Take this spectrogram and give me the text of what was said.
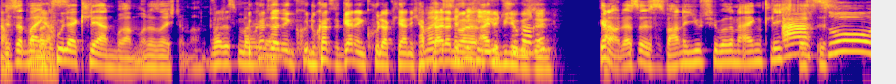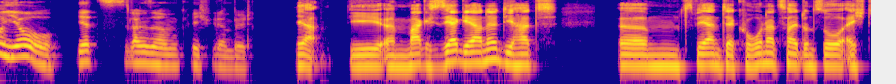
Ja, Willst du das mal ja. cool erklären, Bram, oder soll ich das machen? Ist Du kannst, halt in, du kannst es gerne in cool erklären. Ich habe leider das nur eine eine Video gesehen. Genau, das, das war eine YouTuberin eigentlich. Ach das ist, so, yo. Jetzt langsam kriege ich wieder ein Bild. Ja, die ähm, mag ich sehr gerne. Die hat ähm, während der Corona-Zeit und so echt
